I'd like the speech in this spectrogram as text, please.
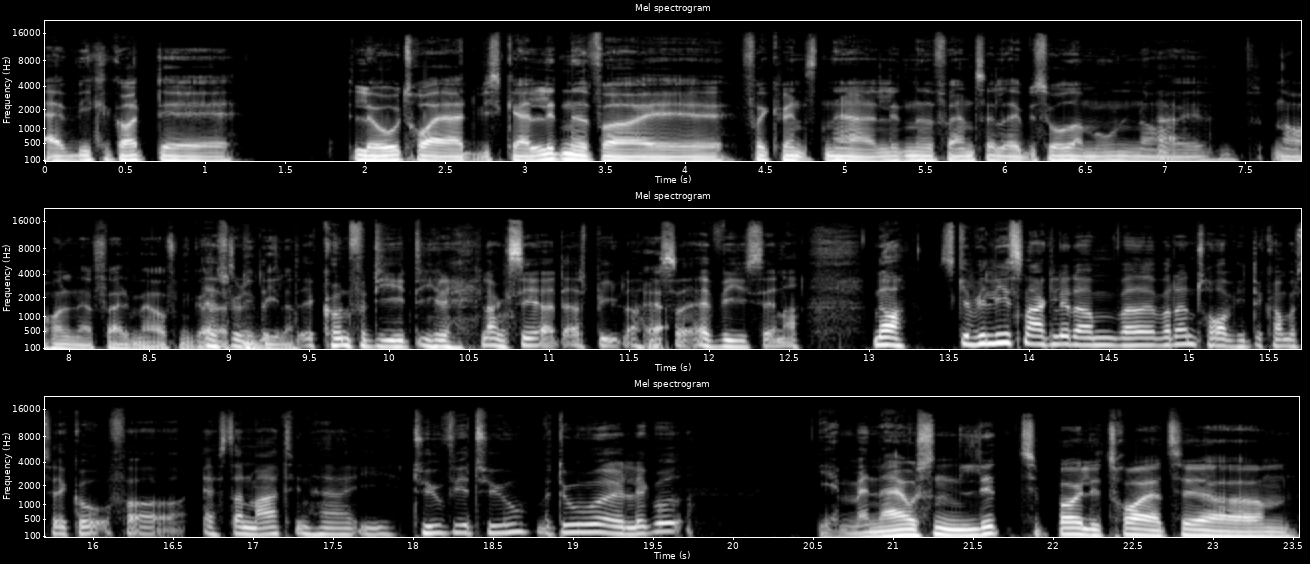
Ja, vi kan godt øh, love, tror jeg, at vi skal lidt ned for øh, frekvensen her, lidt ned for antallet af episoder om ugen, når, ja. øh, når holdene er færdige med at offentliggøre deres nye biler. Det er kun fordi, de lancerer deres biler, ja. så at vi sender. Nå, skal vi lige snakke lidt om, hvad, hvordan tror vi, det kommer til at gå for Aston Martin her i 2024? Vil du øh, lægge ud? Ja, man er jo sådan lidt tilbøjelig, tror jeg, til at um,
